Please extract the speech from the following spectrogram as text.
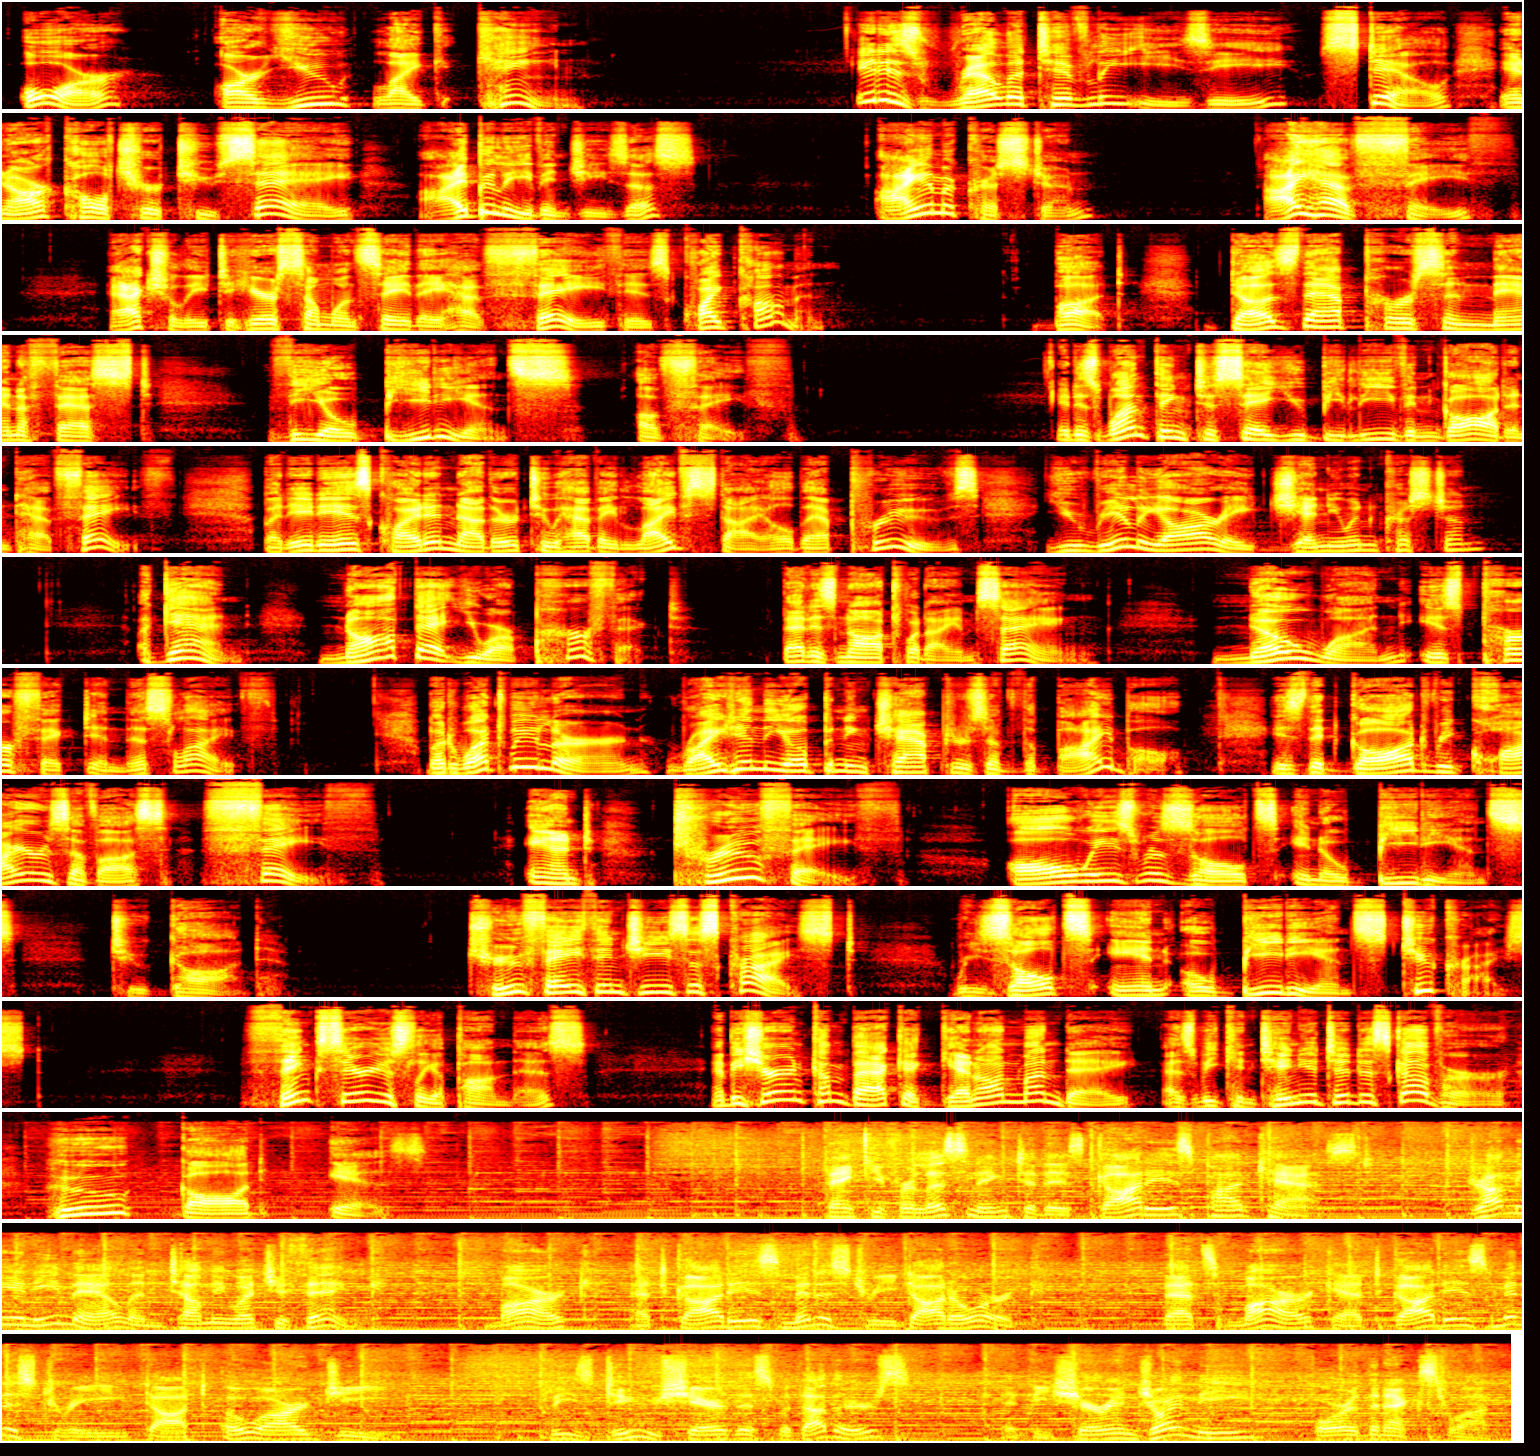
or are you like Cain? It is relatively easy still in our culture to say, I believe in Jesus. I am a Christian. I have faith. Actually, to hear someone say they have faith is quite common. But does that person manifest the obedience of faith? It is one thing to say you believe in God and have faith, but it is quite another to have a lifestyle that proves you really are a genuine Christian. Again, not that you are perfect. That is not what I am saying. No one is perfect in this life. But what we learn right in the opening chapters of the Bible is that God requires of us faith. And true faith always results in obedience to God. True faith in Jesus Christ results in obedience to Christ. Think seriously upon this, and be sure and come back again on Monday as we continue to discover who God is. Thank you for listening to this God Is podcast. Drop me an email and tell me what you think mark at godisministry.org. That's mark at godisministry.org. Please do share this with others and be sure and join me for the next one.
